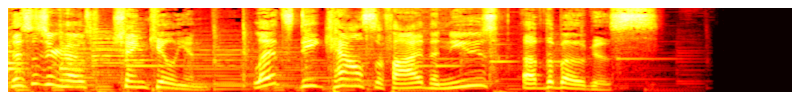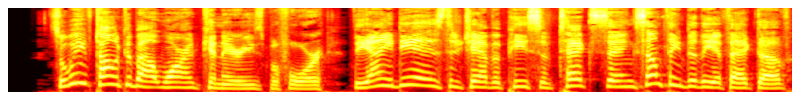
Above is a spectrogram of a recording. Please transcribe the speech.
This is your host, Shane Killian. Let's decalcify the news of the bogus. So we've talked about warrant canaries before. The idea is that you have a piece of text saying something to the effect of,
